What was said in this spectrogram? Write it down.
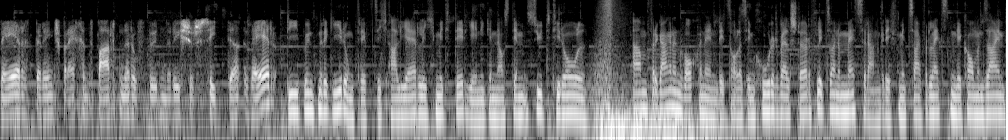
wer der entsprechende Partner auf bündnerischer Seite wäre. Die Bündner Regierung trifft sich alljährlich mit derjenigen aus dem Südtirol. Am vergangenen Wochenende soll es im Churer Weltstörfli zu einem Messerangriff mit zwei Verletzten gekommen sein.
